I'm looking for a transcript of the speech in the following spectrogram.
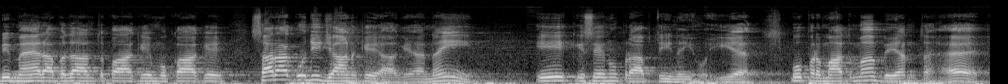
ਵੀ ਮੈਂ ਰੱਬ ਦਾ ਅੰਤ ਪਾ ਕੇ, ਮੁਕਾ ਕੇ, ਸਾਰਾ ਕੁਝ ਹੀ ਜਾਣ ਕੇ ਆ ਗਿਆ। ਨਹੀਂ, ਇਹ ਕਿਸੇ ਨੂੰ ਪ੍ਰਾਪਤੀ ਨਹੀਂ ਹੋਈ ਹੈ। ਉਹ ਪਰਮਾਤਮਾ ਬੇਅੰਤ ਹੈ।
